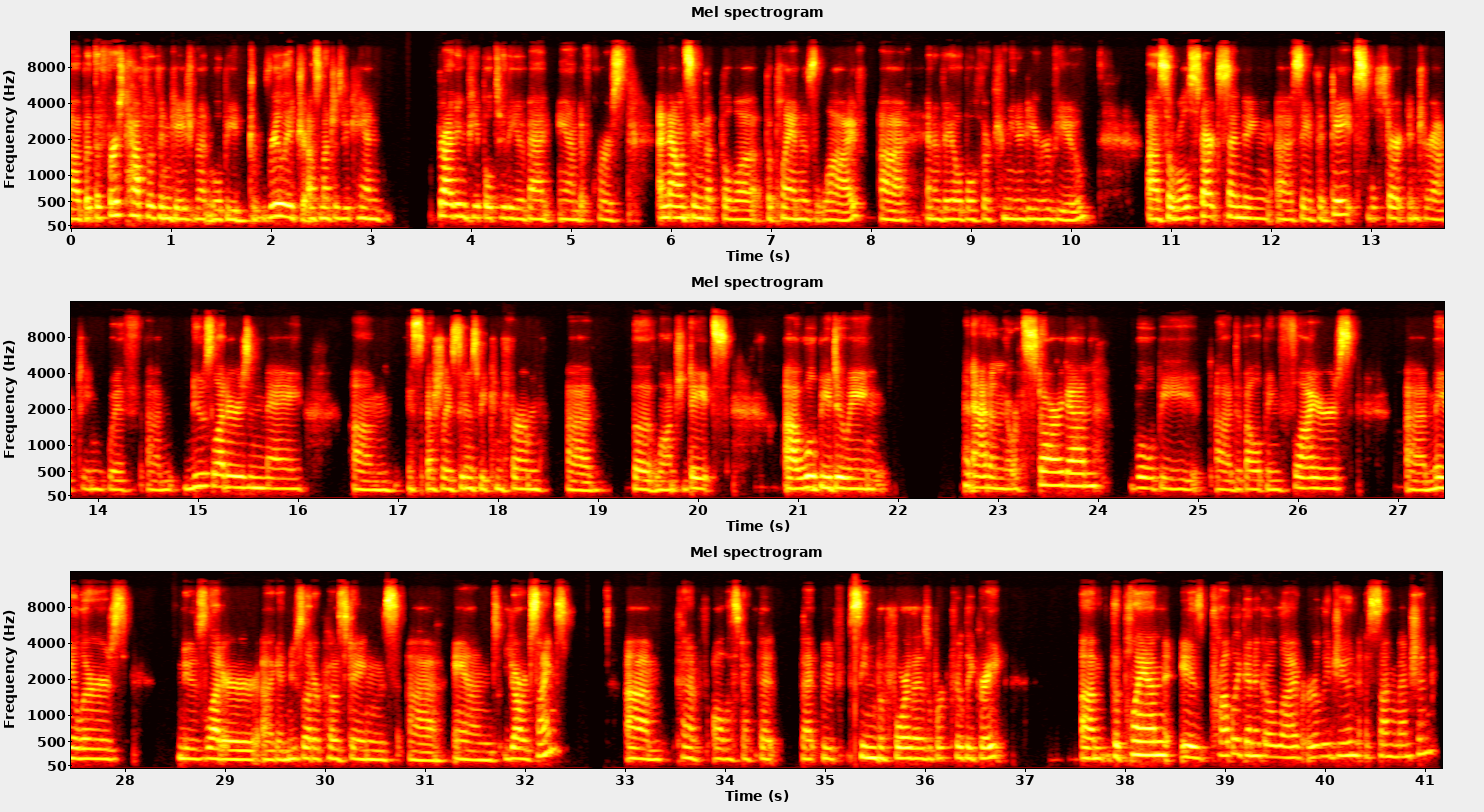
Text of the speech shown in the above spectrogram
Uh, but the first half of engagement will be really as much as we can driving people to the event and of course announcing that the, the plan is live uh, and available for community review. Uh, so we'll start sending uh, save the dates. We'll start interacting with um, newsletters in May, um, especially as soon as we confirm uh, the launch dates. Uh, we'll be doing an ad on North Star again. We'll be uh, developing flyers, uh, mailers, newsletter, again, newsletter postings, uh, and yard signs. Um, kind of all the stuff that that we've seen before that has worked really great. Um, the plan is probably going to go live early June, as Sung mentioned.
